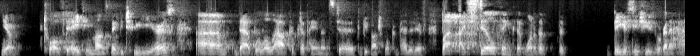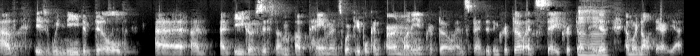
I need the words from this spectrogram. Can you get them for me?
you know, 12 to 18 months, maybe two years, um, that will allow crypto payments to, to be much more competitive. But I still think that one of the, the biggest issues we're going to have is we need to build an, an, ecosystem of payments where people can earn money in crypto and spend it in crypto and stay crypto mm-hmm. native. And we're not there yet.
